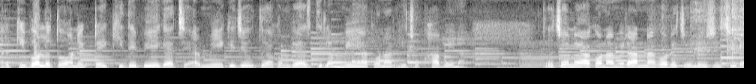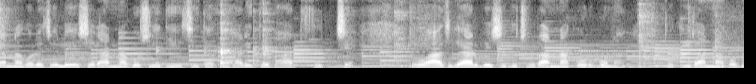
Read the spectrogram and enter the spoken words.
আর কি বলো তো অনেকটাই খিদে পেয়ে গেছে। আর মেয়েকে যেহেতু এখন গ্যাস দিলাম, মেয়ে এখন আর কিছু খাবে না। তো চলো, এখন আমি রান্নাঘরে চলে এসেছি। রান্নাঘরে চলে এসে রান্না বসিয়ে দিয়েছি। দেখো, হাঁড়িতে ভাত ফুটছে। তো আজকে আর বেশি কিছু রান্না করব না। তো কি রান্না করব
